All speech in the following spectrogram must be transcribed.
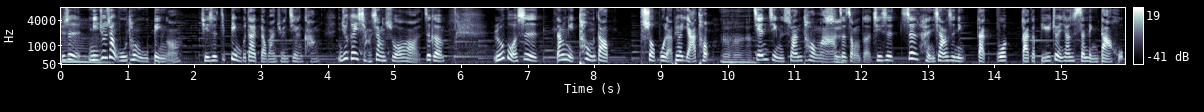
就是你就算无痛无病哦。其实这并不代表完全健康，你就可以想象说，哦，这个如果是当你痛到受不了，比如牙痛、肩颈酸痛啊是。这种的，其实这很像是你打我打个比喻，就很像是森林大火，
